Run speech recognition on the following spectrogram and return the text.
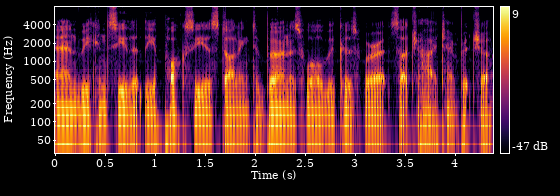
and we can see that the epoxy is starting to burn as well because we're at such a high temperature.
